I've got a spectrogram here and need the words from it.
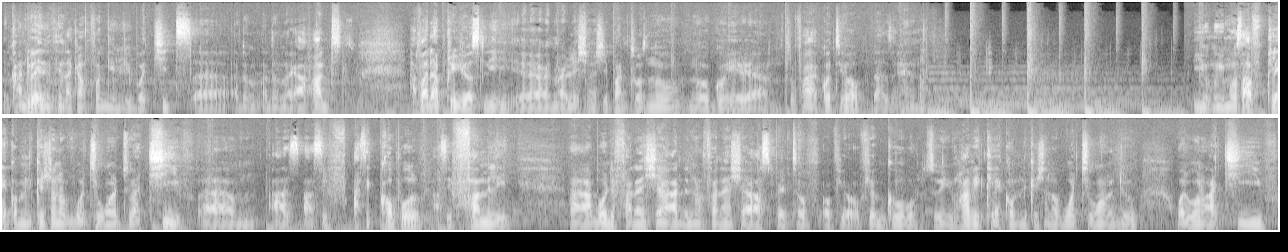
you can do anything, I can forgive you, but cheats, uh, I don't I don't like. I've had I've had that previously uh, in my relationship, and it was no no go area. So far I caught you up, that's the end. You, you must have clear communication of what you want to achieve um, as, as, a, as a couple, as a family, uh, both the financial and the non-financial aspect of, of, your, of your goal. So you have a clear communication of what you want to do, what you want to achieve,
